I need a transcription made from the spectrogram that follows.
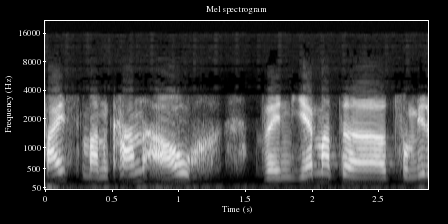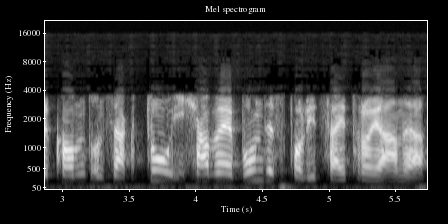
heißt, man kann auch, wenn jemand äh, zu mir kommt und sagt, du, ich habe Bundespolizei-Trojaner,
